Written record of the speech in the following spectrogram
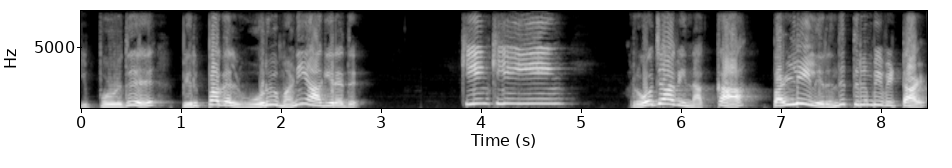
இப்பொழுது பிற்பகல் ஒரு மணி ஆகிறது. கீங் கீங். ரோஜாவின் அக்கா பள்ளியிலிருந்து திரும்பிவிட்டாள்.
